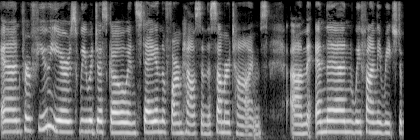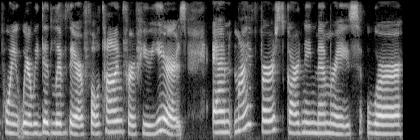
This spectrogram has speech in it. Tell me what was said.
And for a few years, we would just go and stay in the farmhouse in the summer times. Um, and then we finally reached a point where we did live there full time for a few years. And my first gardening memories were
